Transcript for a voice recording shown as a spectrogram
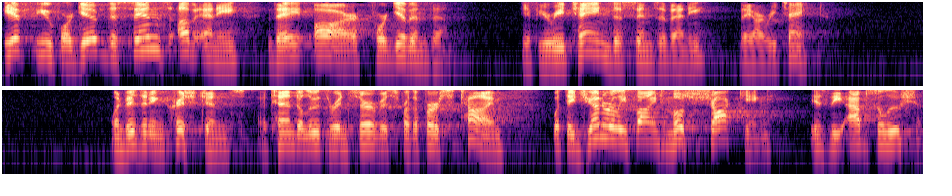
If you forgive the sins of any, they are forgiven them. If you retain the sins of any, they are retained. When visiting Christians attend a Lutheran service for the first time, what they generally find most shocking is the absolution.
